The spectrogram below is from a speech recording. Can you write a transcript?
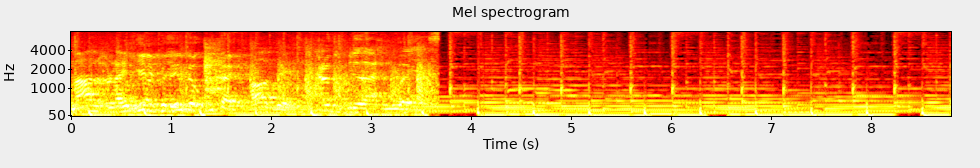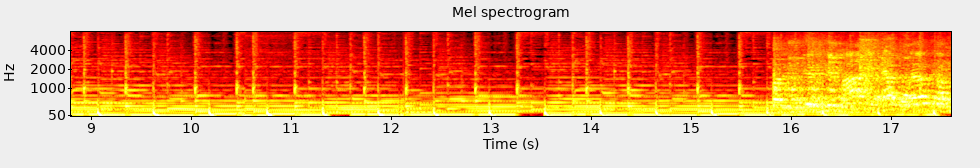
مع القليل جيل في القلب وكنت حاضر. أعوذ بالله حلوة آه. يا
